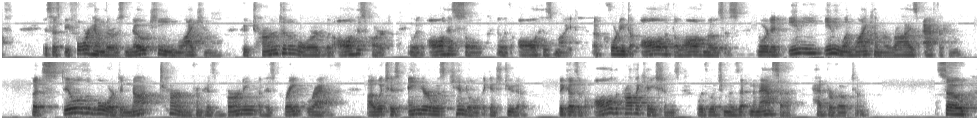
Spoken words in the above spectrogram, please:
It says, Before him there was no king like him who turned to the Lord with all his heart and with all his soul and with all his might, according to all that the law of Moses, nor did any anyone like him arise after him. But still the Lord did not turn from his burning of his great wrath, by which his anger was kindled against Judah, because of all the provocations with which Manasseh had provoked him. So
